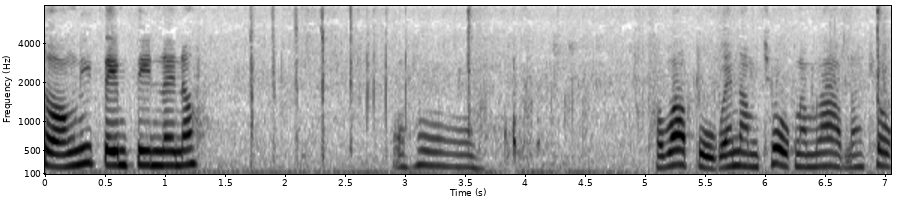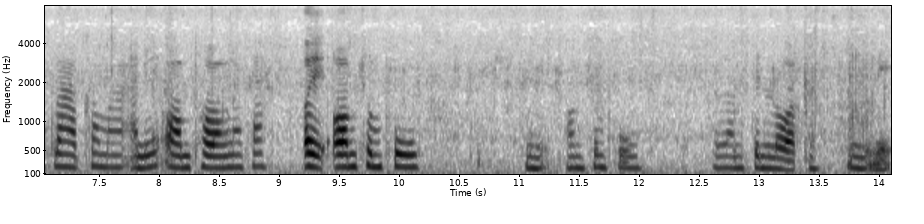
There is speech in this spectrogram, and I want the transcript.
สองนี่เต็มตินเลยเนาะโอ้โหเขาว่าปลูกไว้นำโชคนำลาบนะโชคลาบเข้ามา อันนี้ออมทองนะคะ เอ้ยออมชมพูนี่ออมชมพูกำลังเป็นหลอดนะนี่นี่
